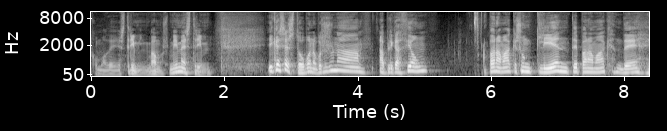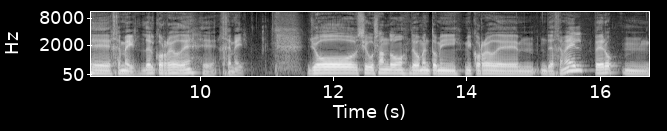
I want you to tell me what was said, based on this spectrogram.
como de streaming, vamos, Mime Stream. ¿Y qué es esto? Bueno, pues es una aplicación para Mac, es un cliente para Mac de eh, Gmail, del correo de eh, Gmail. Yo sigo usando de momento mi, correo de, Gmail, pero mmm,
